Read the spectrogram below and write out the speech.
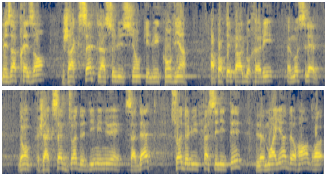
mais à présent, j'accepte la solution qui lui convient, rapporté par Al-Bukhari et Muslim. Donc, j'accepte de diminuer sa dette, soit de lui faciliter le moyen de rendre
